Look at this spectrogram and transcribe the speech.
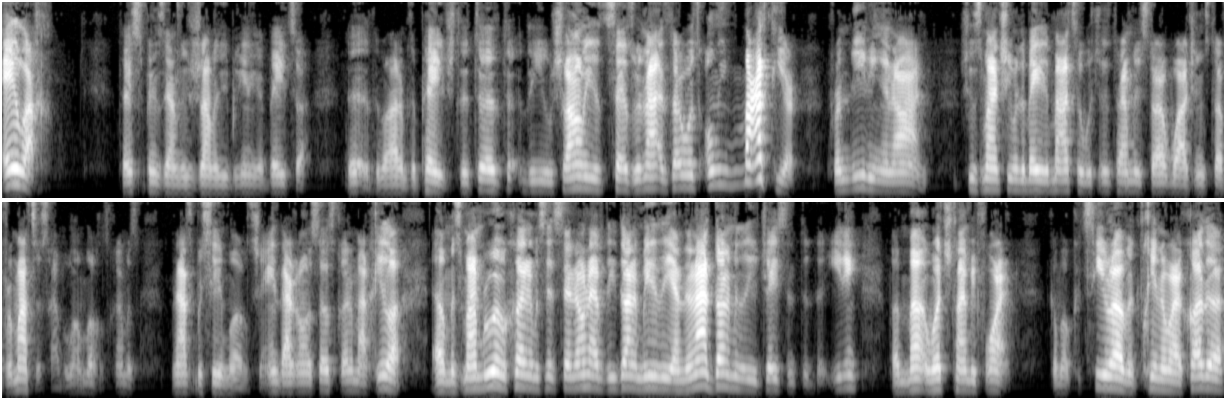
Elach. This brings down the Yushami the beginning of Beitza, the, the bottom of the page. The, the, the, the Yushami says we're not, there was only matir from kneading it on. She was man, she would debate matzah, which is the time we start watching stuff for matzahs. Not lochos. She ain't that going to say kodim achila. El mizmam ruah says they don't have to be done immediately, and they're not done immediately adjacent to the eating, but much time before it. Kamo katsira, v'tchina marakada,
